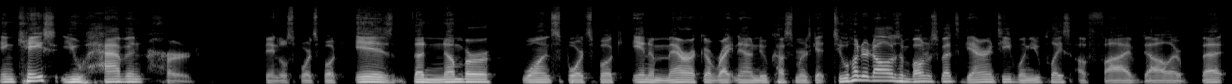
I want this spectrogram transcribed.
in case you haven't heard, FanDuel Sportsbook is the number one sportsbook in America right now. New customers get $200 in bonus bets guaranteed when you place a $5 bet.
